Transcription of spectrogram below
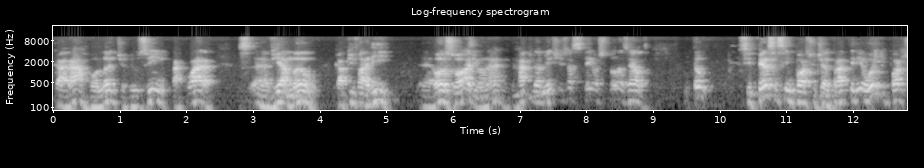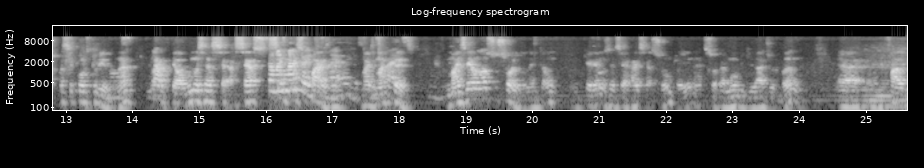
Cará, Rolante, Riozinho, Taquara, eh, Viamão, Capivari, eh, Osório, né? Rapidamente já citei todas elas. Então, se pensa-se em portos de entrada, teria oito portos para ser construído, né? Nossa. né? Claro, tem alguns acessos são, são mais principais, marcantes, né? né? mais marcantes. Mas é o nosso sonho, né? Então, queremos encerrar esse assunto aí, né, sobre a mobilidade urbana, é, fala,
